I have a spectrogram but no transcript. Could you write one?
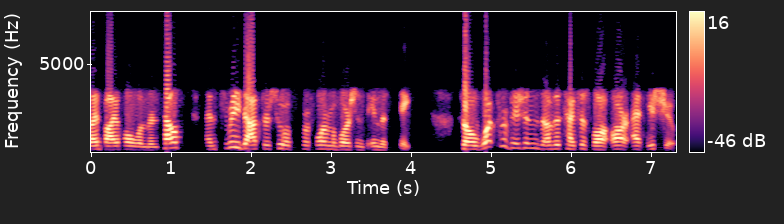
led by Whole Women's Health, and three doctors who have performed abortions in the state. So, what provisions of the Texas law are at issue?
